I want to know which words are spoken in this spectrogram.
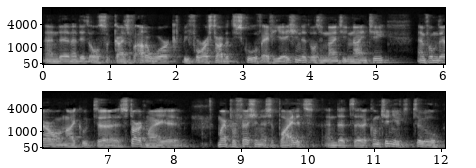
and then I did also kinds of other work before I started the School of Aviation. That was in 1990. And from there on, I could uh, start my uh, my profession as a pilot, and that uh, continued till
